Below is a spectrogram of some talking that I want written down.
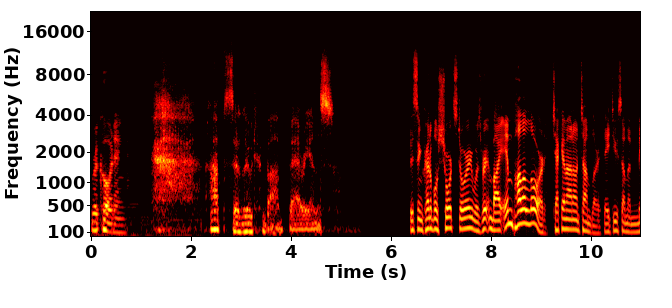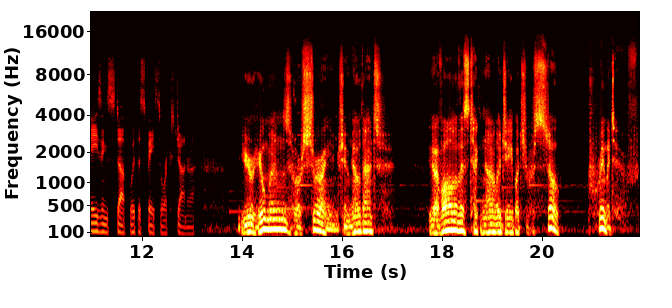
recording. Absolute barbarians. This incredible short story was written by Impala Lord. Check him out on Tumblr. They do some amazing stuff with the space orcs genre. You humans are strange, you know that? You have all of this technology, but you're so primitive.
